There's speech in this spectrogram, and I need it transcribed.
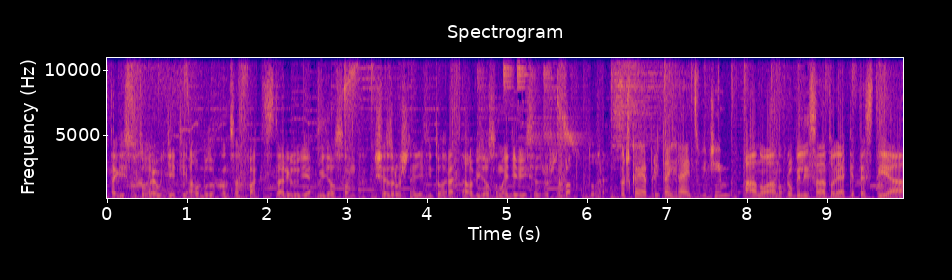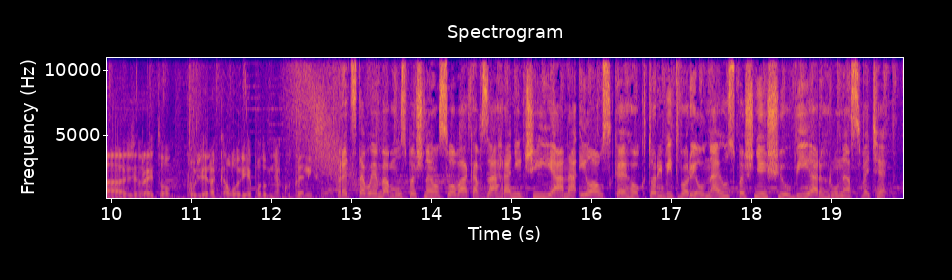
takisto to hrajú deti, alebo dokonca fakt starí ľudia. Videl som 6-ročné deti to hrať, ale videl som aj 90-ročnú babku to hrať. Počkaj, ja pri tej hre aj cvičím? Áno, áno. Robili sa na to nejaké testy a že vraj to požiera kalórie podobne ako tenis. Predstavujem vám úspešného Slováka v zahraničí Jana Ilavského, ktorý vytvoril najúspešnejšiu VR hru na svete.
